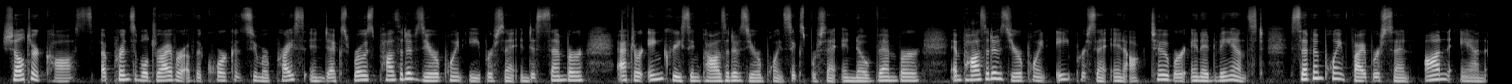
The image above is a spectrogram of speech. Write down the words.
Shelter costs, a principal driver of the core consumer price index, rose positive 0.8% in December after increasing positive 0.6% in November and positive 0.8% in October and advanced 7.5% on an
